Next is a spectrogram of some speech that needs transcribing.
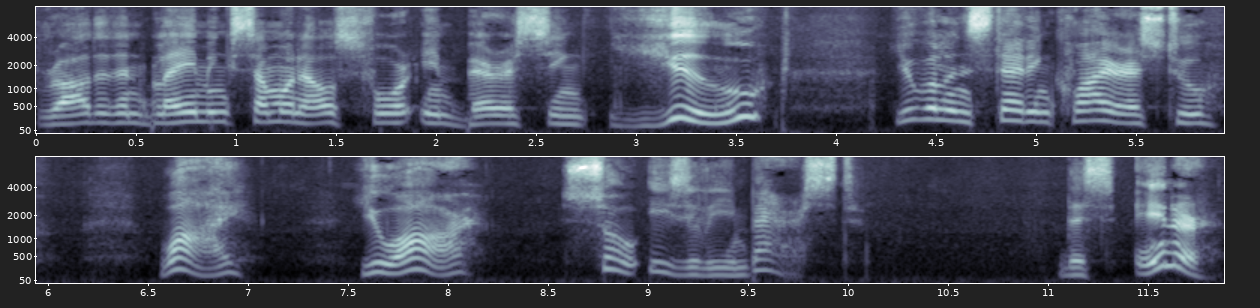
rather than blaming someone else for embarrassing you. You will instead inquire as to why you are so easily embarrassed. This inner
